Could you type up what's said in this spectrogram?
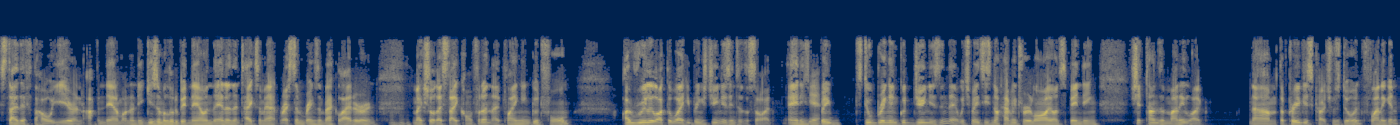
stay there for the whole year and up and down and. He gives them a little bit now and then and then takes them out, rests them, brings them back later and Mhm. make sure they stay confident, they're playing in good form. I really like the way he brings juniors into the side, and he's Yeah. been still bringing good juniors in there, which means he's not having to rely on spending shit tons of money like um, the previous coach was doing, Flanagan,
